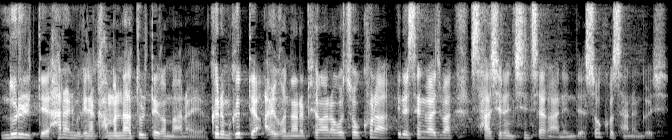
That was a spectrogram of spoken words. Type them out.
누릴 때 하나님이 그냥 가만 놔둘 때가 많아요. 그러면 그때 아이고 나는 평안하고 좋구나 이렇게 생각하지만 사실은 진짜가 아닌데 쏟고 사는 것이.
